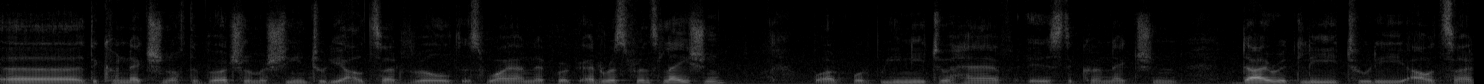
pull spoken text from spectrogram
uh, the connection of the virtual machine to the outside world is via network address translation. But what we need to have is the connection directly to the outside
